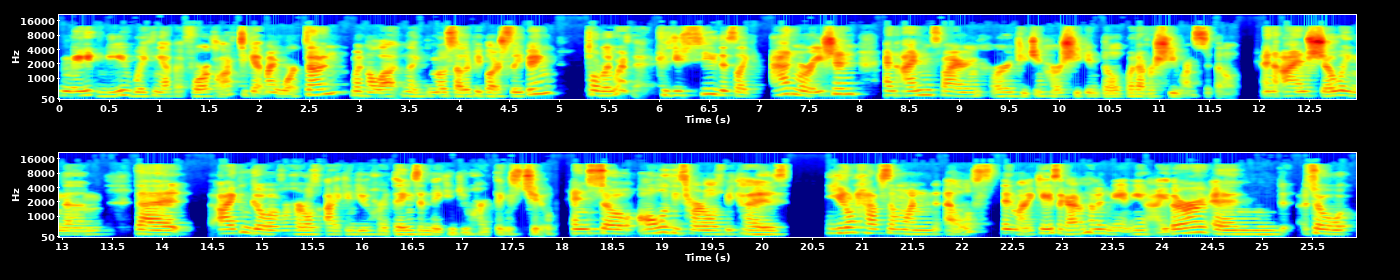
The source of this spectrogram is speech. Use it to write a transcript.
made me waking up at four o'clock to get my work done when a lot like most other people are sleeping totally worth it because you see this like admiration and i'm inspiring her and teaching her she can build whatever she wants to build and i'm showing them that I can go over hurdles, I can do hard things, and they can do hard things too. And so all of these hurdles, because you don't have someone else in my case, like I don't have a nanny either. And so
